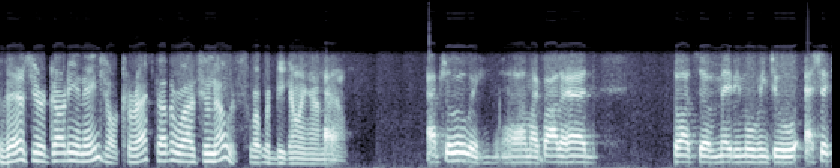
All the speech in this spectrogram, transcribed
There's your guardian angel, correct? Otherwise, who knows what would be going on now? Absolutely. Uh, my father had thoughts of maybe moving to Essex,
